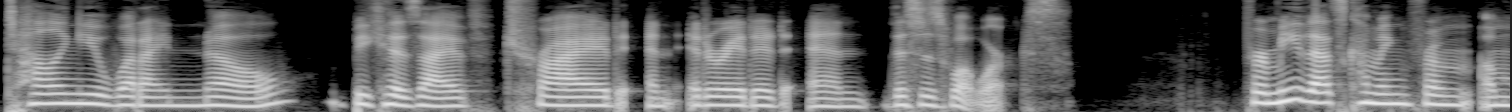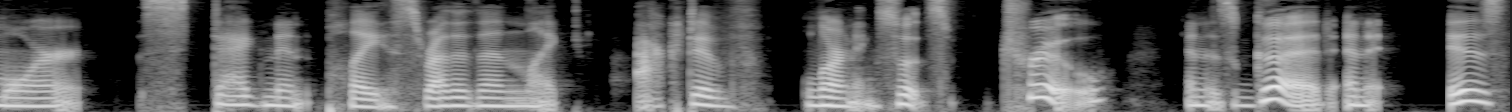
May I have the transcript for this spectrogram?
telling you what I know because I've tried and iterated and this is what works. For me, that's coming from a more stagnant place rather than like active learning. So it's true and it's good and it is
